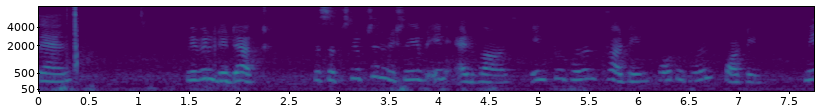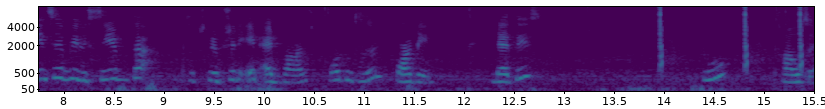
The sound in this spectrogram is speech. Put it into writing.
then we will deduct the subscription received in advance in 2013 for 2014 means if we received the subscription in advance for 2014 that is 2000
